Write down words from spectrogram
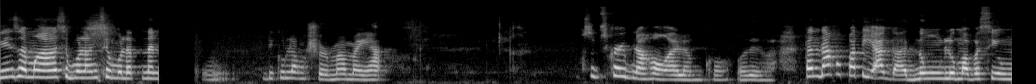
Yun sa mga simulang-simulat na hindi ko lang sure mamaya. Subscribe na ako alam ko. O, di ba? Tanda ko pati agad nung lumabas yung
